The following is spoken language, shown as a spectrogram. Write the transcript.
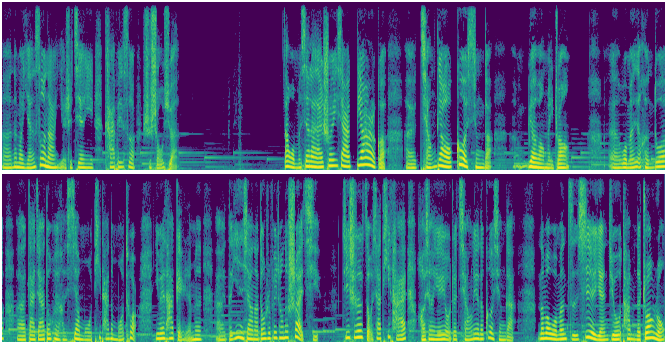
嗯，那么颜色呢，也是建议咖啡色是首选。那我们先来来说一下第二个，呃，强调个性的嗯愿望美妆。嗯，我们很多呃，大家都会很羡慕 T 台的模特，因为他给人们呃的印象呢都是非常的帅气。即使走下 T 台，好像也有着强烈的个性感。那么我们仔细研究他们的妆容，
